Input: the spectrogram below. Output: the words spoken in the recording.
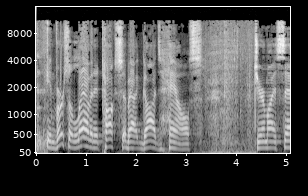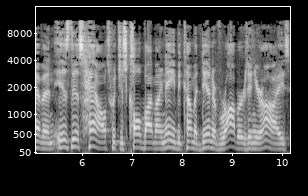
in verse 11, it talks about God's house. Jeremiah 7 Is this house, which is called by my name, become a den of robbers in your eyes?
